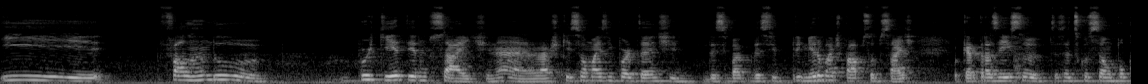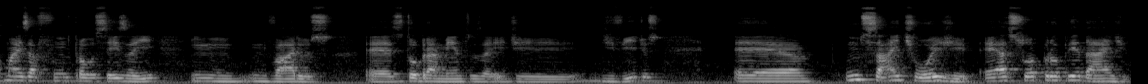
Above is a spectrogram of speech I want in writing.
E falando por que ter um site, né? Eu acho que isso é o mais importante desse, desse primeiro bate-papo sobre site. Eu quero trazer isso, essa discussão um pouco mais a fundo para vocês aí em, em vários é, desdobramentos aí de, de vídeos. É, um site hoje é a sua propriedade,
